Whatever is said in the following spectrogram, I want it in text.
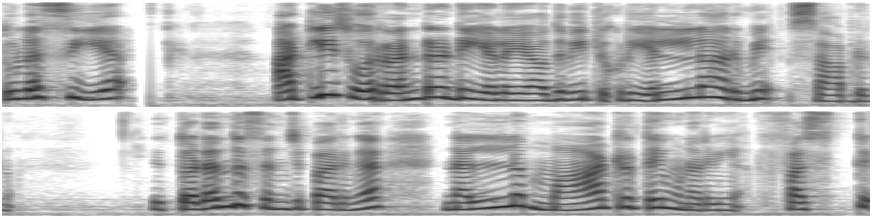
துளசியை அட்லீஸ்ட் ஒரு ரெண்டு ரெண்டு இலையாவது வீட்டில் கூட எல்லாருமே சாப்பிடணும். இது தொடர்ந்து செஞ்சு பாருங்கள் நல்ல மாற்றத்தை உணர்வீங்க. ஃபஸ்ட்டு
